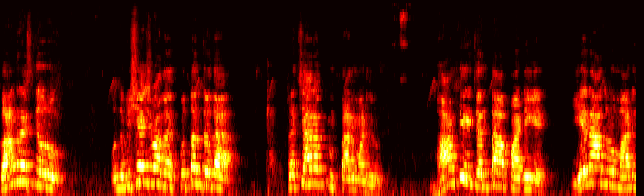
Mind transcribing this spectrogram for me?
ಕಾಂಗ್ರೆಸ್ನವರು ಒಂದು ವಿಶೇಷವಾದ ಕುತಂತ್ರದ ಪ್ರಚಾರ ಪ್ರಾರಂಭ ಮಾಡಿದರು. ಭಾರತೀಯ ಜನತಾ ಪಾರ್ಟಿಗೆ ಏನಾದರೂ ಮಾಡಿ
